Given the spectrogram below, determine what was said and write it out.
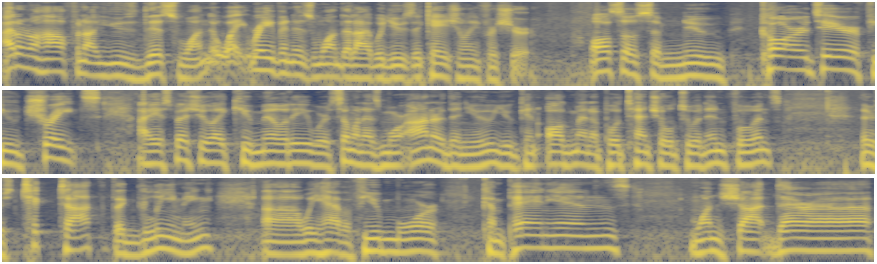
I don't know how often I'll use this one. The White Raven is one that I would use occasionally for sure. Also some new cards here, a few traits. I especially like humility, where someone has more honor than you. You can augment a potential to an influence. There's Tick-Tock, the Gleaming. Uh, we have a few more companions. One Shot Dara,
